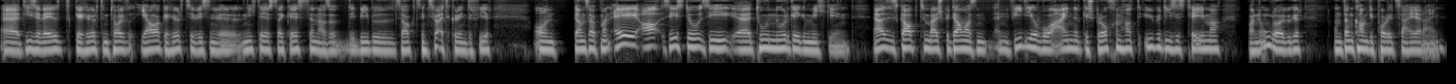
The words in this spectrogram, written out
äh, diese Welt gehört dem Teufel. Ja, gehört sie, wissen wir nicht erst seit gestern. Also die Bibel sagt es in 2. Korinther 4. Und dann sagt man, ey, ah, siehst du, sie äh, tun nur gegen mich gehen. Ja, es gab zum Beispiel damals ein, ein Video, wo einer gesprochen hat über dieses Thema, war ein Ungläubiger, und dann kam die Polizei rein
